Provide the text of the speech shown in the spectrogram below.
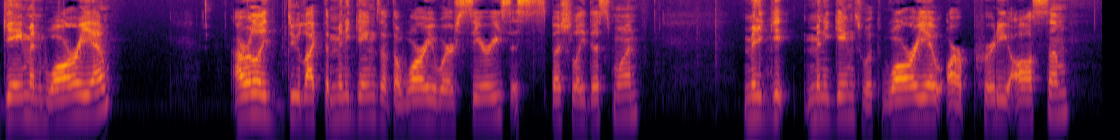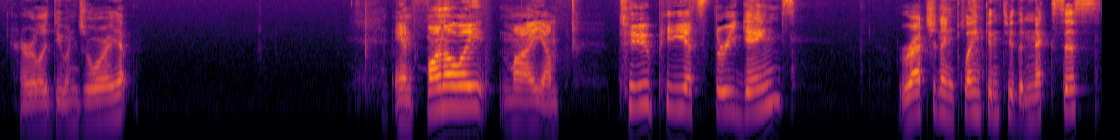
Game and Wario. I really do like the mini games of the WarioWare series, especially this one. Mini, mini games with Wario are pretty awesome. I really do enjoy it. And finally, my um, two PS3 games. Ratchet and Clank into the Nexus.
